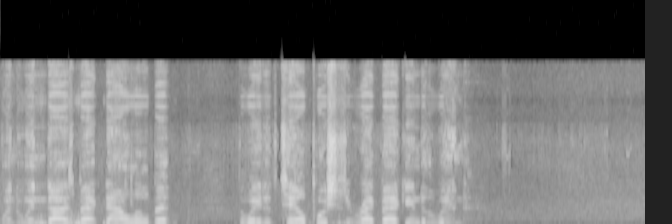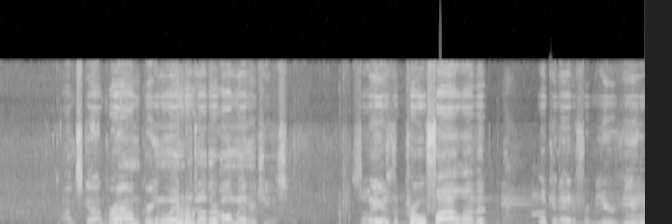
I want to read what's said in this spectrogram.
When the wind dies back down a little bit, the weight of the tail pushes it right back into the wind. I'm Scott Brown, Green Wind and Other Home Energies. So here's the profile of it, looking at it from your view.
